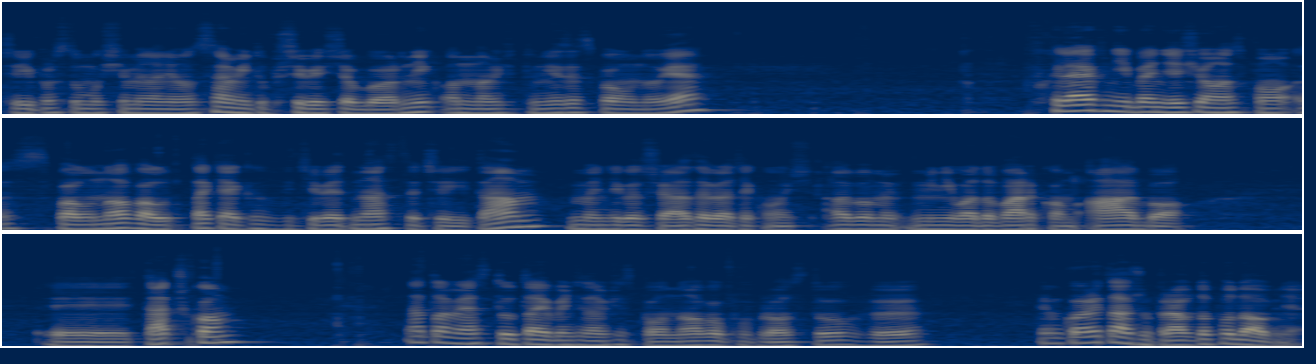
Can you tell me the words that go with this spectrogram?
czyli po prostu musimy na nią sami tu przywieźć obornik, on nam się tu nie zespawnuje. W chlewni będzie się on spa- spawnował tak jak w 19, czyli tam, będzie go trzeba zebrać jakąś albo mi- mini ładowarką, albo yy, taczką. Natomiast tutaj będzie nam się spawnował po prostu w tym korytarzu, prawdopodobnie.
